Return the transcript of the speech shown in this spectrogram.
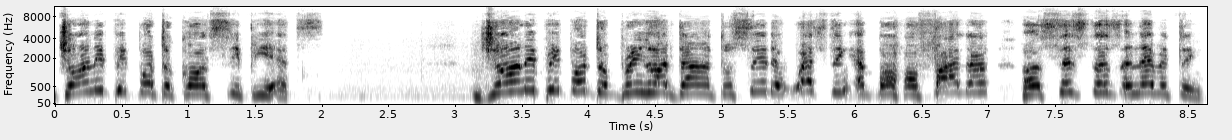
joining people to call CPS. Joining people to bring her down, to say the worst thing about her father, her sisters, and everything.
